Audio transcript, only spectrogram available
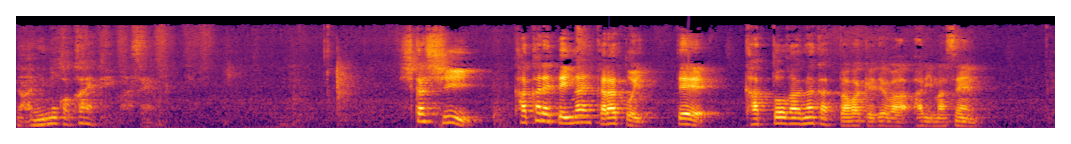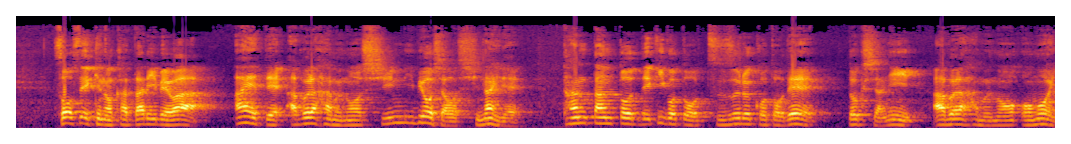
何も書かれていません。しかし書かれていないからといって葛藤がなかったわけではありません。創世記の語り部はあえてアブラハムの心理描写をしないで淡々と出来事を綴ることで読者にアブラハムの思い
